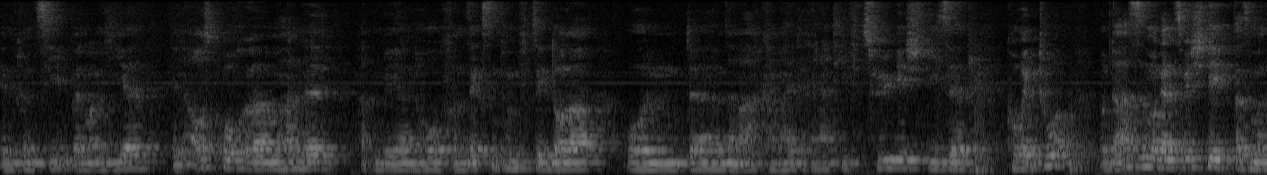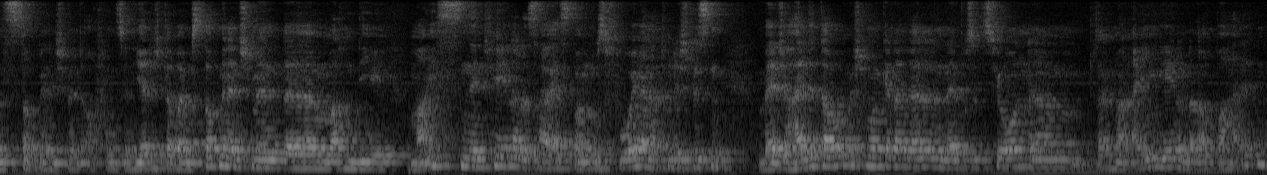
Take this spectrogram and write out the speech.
Im Prinzip, wenn man hier den Ausbruch ähm, handelt, hatten wir einen Hoch von 56 Dollar und äh, danach kam halt relativ zügig diese Korrektur. Und da ist es immer ganz wichtig, dass man das Stop-Management auch funktioniert. Ich glaube, beim Stop-Management äh, machen die meisten den Fehler. Das heißt, man muss vorher natürlich wissen, welche Haltedauer möchte man generell in der Position ähm, sag mal, eingehen und dann auch behalten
